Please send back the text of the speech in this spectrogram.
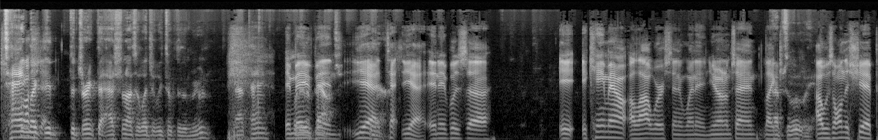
Tang, crushed like the, the drink that astronauts allegedly took to the moon. That Tang. It may have been, yeah, Yeah. te- yeah, and it was, uh, it it came out a lot worse than it went in. You know what I'm saying? Like absolutely. I was on the ship,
